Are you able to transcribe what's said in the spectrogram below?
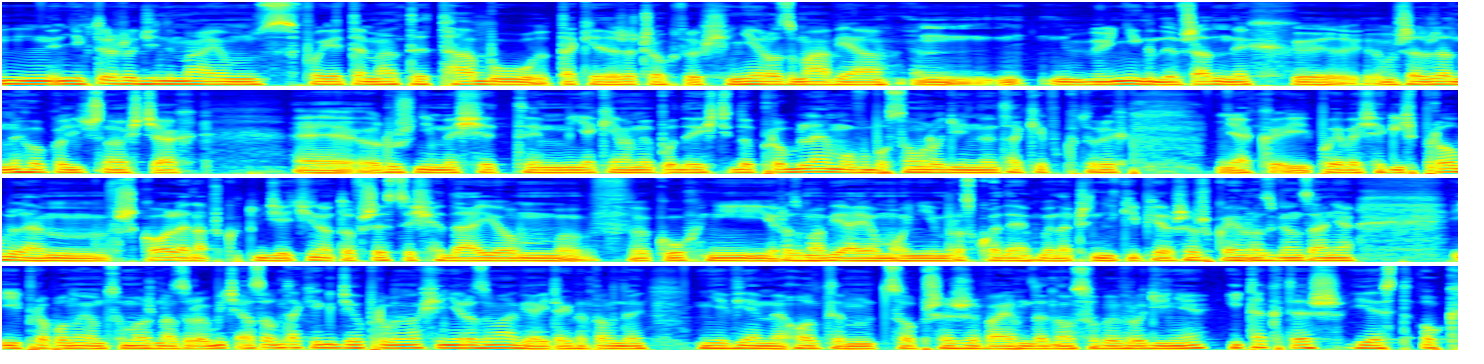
Mm, Niektóre rodziny mają swoje tematy tabu, takie rzeczy, o których się nie rozmawia. Nigdy w żadnych, w ża- w żadnych okolicznościach e, różnimy się tym, jakie mamy podejście do problemów, bo są rodziny takie, w których jak pojawia się jakiś problem w szkole, na przykład u dzieci, no to wszyscy siadają w kuchni i rozmawiają o nim, rozkładają go na czynniki pierwsze, szukają rozwiązania i proponują, co można zrobić, a są takie, gdzie o problemach się nie rozmawia i tak naprawdę nie wiemy o tym, co przeżywają dane osoby w rodzinie i tak też jest ok.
